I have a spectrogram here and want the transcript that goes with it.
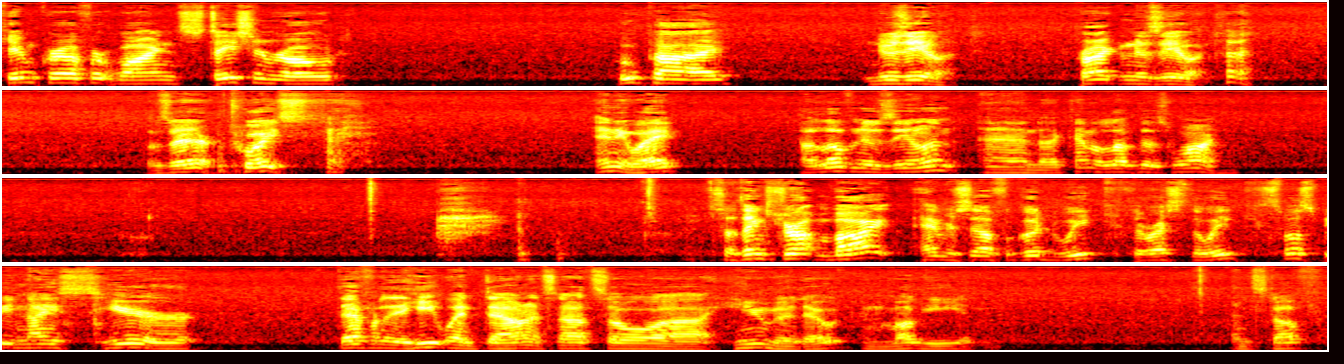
Kim Crawford Wines, Station Road, Huapai, New Zealand. Prague, New Zealand. I was there twice. anyway, I love New Zealand, and I kind of love this wine. So thanks for dropping by. Have yourself a good week, the rest of the week. It's supposed to be nice here. Definitely the heat went down. It's not so uh, humid out and muggy and, and stuff.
